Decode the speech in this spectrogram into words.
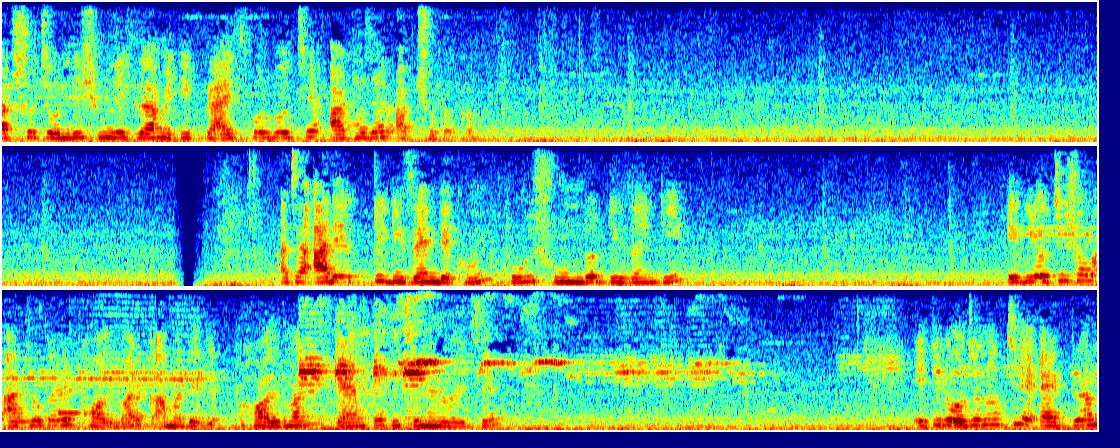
আটশো চল্লিশ মিলিগ্রাম এটি প্রাইস পড়বে হচ্ছে আট হাজার আটশো টাকা। আচ্ছা আর একটি ডিজাইন দেখুন। খুবই সুন্দর ডিজাইনটি এগুলো হচ্ছে সব আঠেরো ক্যারেট হলমার্ক আমাদের হলমার্ক স্ট্যাম্পও পিছনে রয়েছে। এটির ওজন হচ্ছে এক গ্রাম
